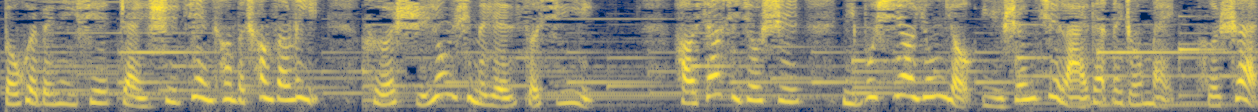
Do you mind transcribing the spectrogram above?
都会被那些展示健康的创造力和实用性的人所吸引。好消息就是，你不需要拥有与生俱来的那种美和帅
